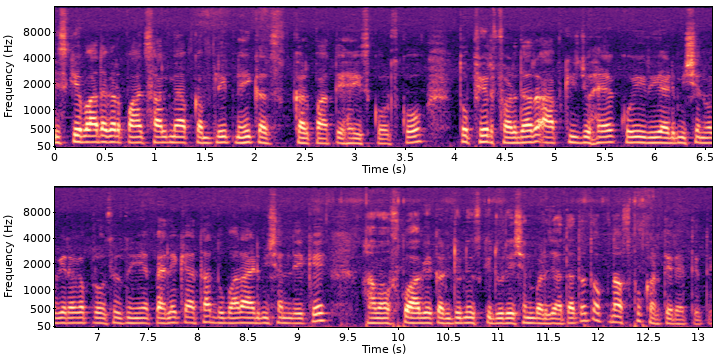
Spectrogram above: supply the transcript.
इसके बाद अगर पाँच साल में आप कंप्लीट नहीं कर कर पाते हैं इस कोर्स को तो फिर फर्दर आपकी जो है कोई रीएडमिशन वगैरह का प्रोसेस नहीं है। पहले क्या था, दोबारा एडमिशन लेके हम उसको आगे कंटिन्यू उसकी ड्यूरेशन बढ़ जाता था तो अपना उसको करते रहते थे।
